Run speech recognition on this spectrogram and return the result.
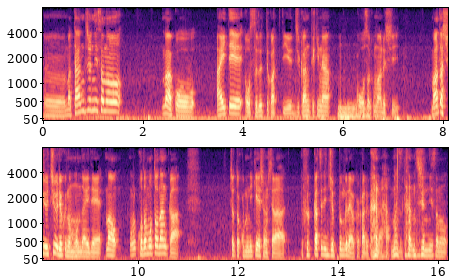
うんまあ単純にそのまあこう相手をするとかっていう時間的なうん。拘束もあるし、まあ、あとは集中力の問題でまあ俺子供となんかちょっとコミュニケーションしたら復活に10分ぐらいはかかるから まず単純にその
